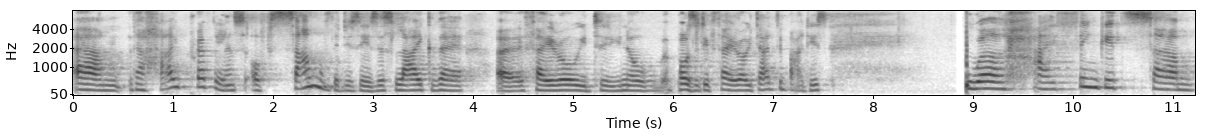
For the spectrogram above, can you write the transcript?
um, the high prevalence of some of the diseases, like the uh, thyroid, you know, positive thyroid antibodies, well, I think it's um,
